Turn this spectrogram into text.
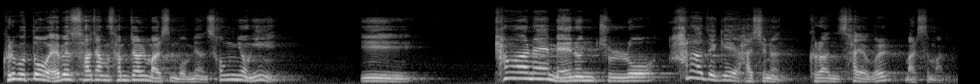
그리고 또 에베소 4장 3절 말씀 보면 성령이 이 평안에 매는 줄로 하나 되게 하시는 그런 사역을 말씀합니다.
